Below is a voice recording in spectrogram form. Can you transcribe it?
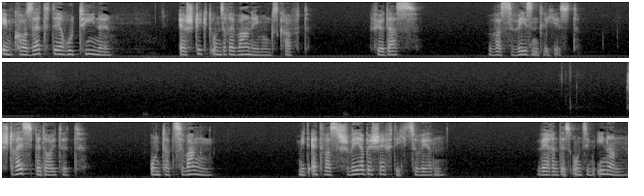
Im Korsett der Routine erstickt unsere Wahrnehmungskraft für das, was wesentlich ist. Stress bedeutet unter Zwang mit etwas schwer beschäftigt zu werden, während es uns im Innern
